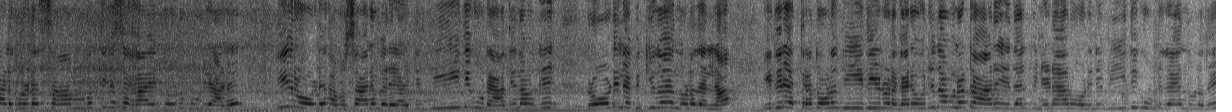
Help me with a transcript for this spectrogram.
ആളുകളുടെ സാമ്പത്തിക സഹായത്തോടു കൂടിയാണ് ഈ റോഡ് അവസാനം വരെയായിട്ട് വീതി കൂട്ടുക. ആദ്യം നമുക്ക് റോഡ് ലഭിക്കുക എന്നുള്ളതല്ല ഇതിന് എത്രത്തോളം വീതിയിലൂടെ കാരണം ഒരു തവണ ടാർ ചെയ്താൽ പിന്നീട് ആ റോഡിന് വീതി കൂട്ടുക എന്നുള്ളത്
